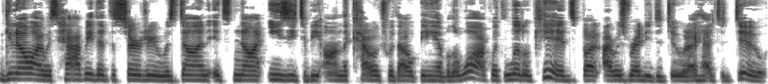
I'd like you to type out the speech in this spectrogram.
you know, I was happy that the surgery was done. It's not easy to be on the couch without being able to walk with little kids, but I was ready to do what I had to do.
